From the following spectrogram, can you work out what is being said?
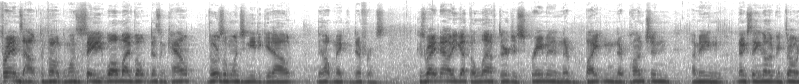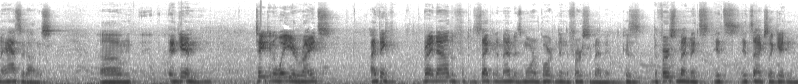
friends out to vote. The ones that say, well, my vote doesn't count, those are the ones you need to get out to help make the difference. Because right now, you got the left, they're just screaming and they're biting, they're punching. I mean, next thing you know, they're being throwing acid on us. Um, again, taking away your rights, I think right now the, the Second Amendment is more important than the First Amendment because the First Amendment it's it's actually getting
